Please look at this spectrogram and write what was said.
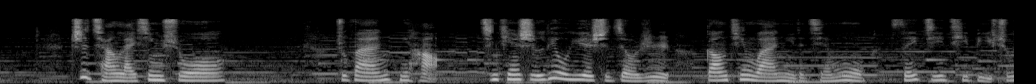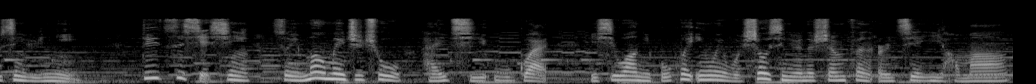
志强来信说：“主凡你好，今天是六月十九日，刚听完你的节目，随即提笔书信于你。第一次写信，所以冒昧之处还请勿怪，也希望你不会因为我受刑人的身份而介意，好吗？”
